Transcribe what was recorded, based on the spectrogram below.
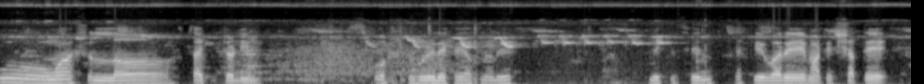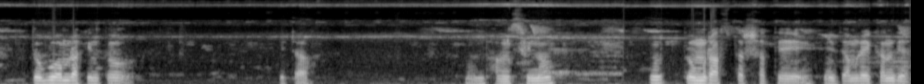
ও মাশাল্লাহ চারটা ডিম। স্পষ্ট করে দেখাই আপনাদের। দেখেছেন? একেবারে মাটির সাথে। তবু আমরা কিন্তু এটা ভাঙছি না। একদম রাস্তার সাথে এই যে আমরা এখান দিয়ে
